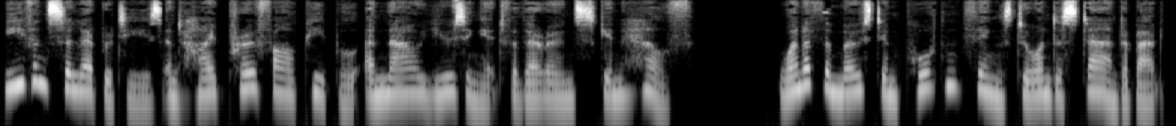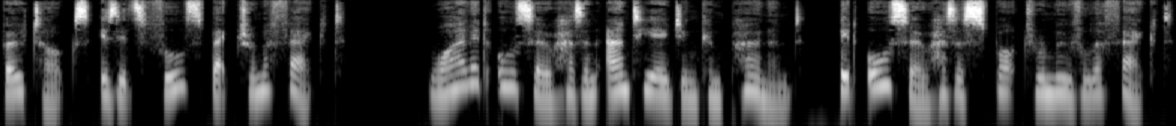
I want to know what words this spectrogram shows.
Even celebrities and high profile people are now using it for their own skin health. One of the most important things to understand about Botox is its full spectrum effect. While it also has an anti aging component, it also has a spot removal effect.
